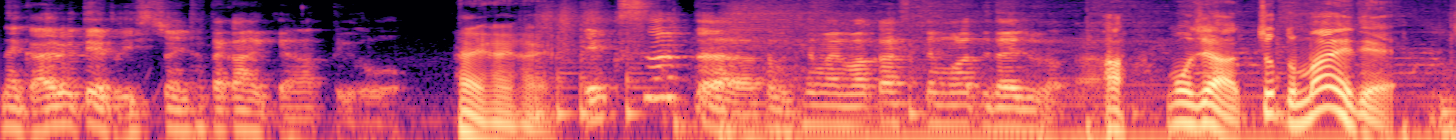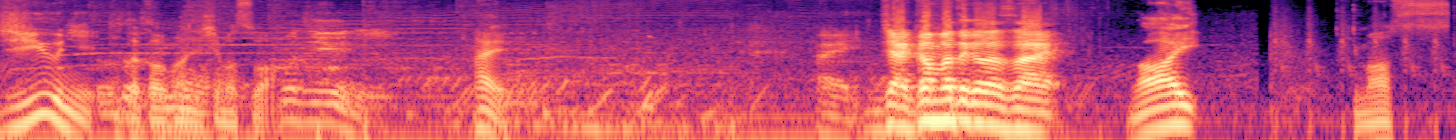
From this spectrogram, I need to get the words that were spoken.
なんかある程度一緒に戦わなきゃなったけど、はいはいはい。X だったら多分手前任せてもらって大丈夫だから。あ、もうじゃあ、ちょっと前で自由に戦う感じにしますわも。う自由に。はい。はい。じゃあ頑張ってください。はい。いきます。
